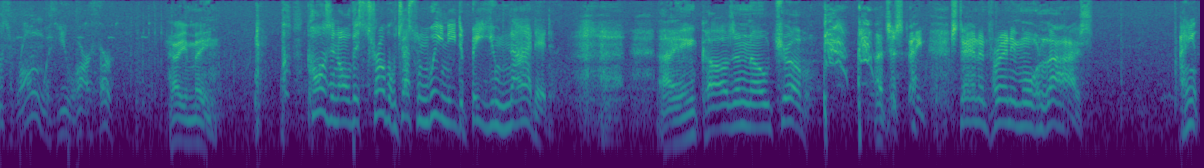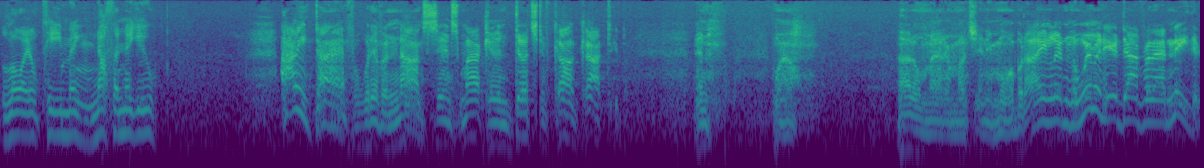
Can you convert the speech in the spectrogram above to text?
What's wrong with you, Arthur? How you mean? Causing all this trouble just when we need to be united. I ain't causing no trouble. I just ain't standing for any more lies. Ain't loyalty mean nothing to you? I ain't dying for whatever nonsense Micah and Dutch have concocted. And, I don't matter much anymore, but I ain't letting the women here die for that neither.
